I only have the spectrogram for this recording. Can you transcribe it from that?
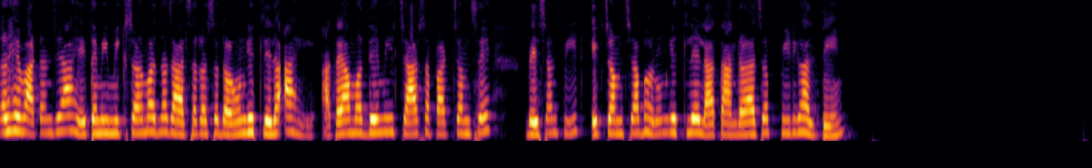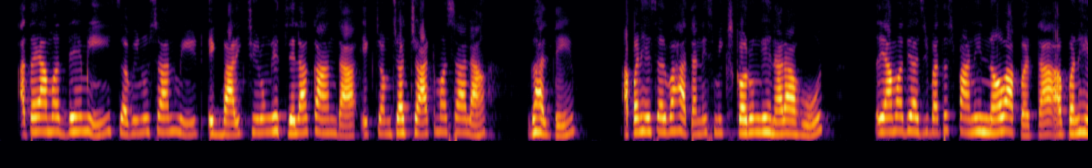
तर हे वाटण जे आहे ते मी मिक्सरमधनं जाडसर असं दळून घेतलेलं आहे. आता यामध्ये मी चार सपाट चमचे बेसन पीठ एक चमचा भरून घेतलेला तांदळाचं पीठ घालते. आता यामध्ये मी चवीनुसार मीठ एक बारीक चिरून घेतलेला कांदा एक चमचा चाट मसाला घालते. आपण हे सर्व हातानेच मिक्स करून घेणार आहोत. तर यामध्ये अजिबातच पाणी न वापरता आपण हे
